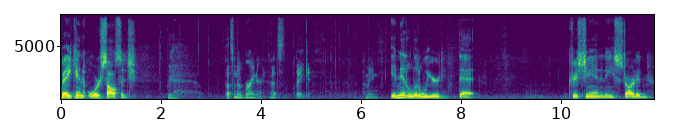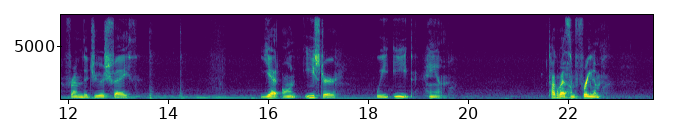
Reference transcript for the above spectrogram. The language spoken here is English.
Bacon or sausage? That's a no-brainer. That's bacon. I mean, Isn't it a little weird that Christianity started from the Jewish faith, yet on Easter we eat ham? Talk about some freedom.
